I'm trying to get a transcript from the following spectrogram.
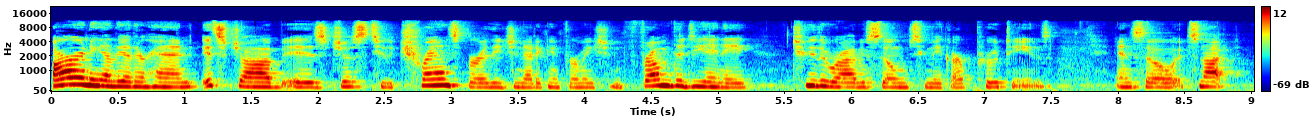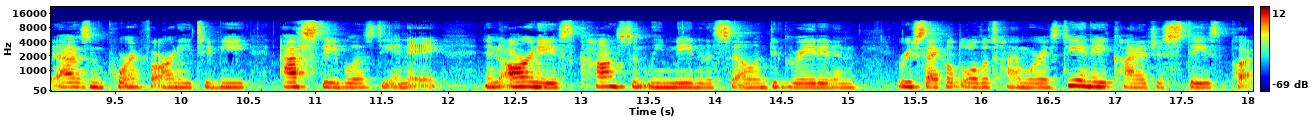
RNA, on the other hand, its job is just to transfer the genetic information from the DNA to the ribosome to make our proteins. And so it's not as important for RNA to be as stable as DNA. And RNA is constantly made in the cell and degraded and recycled all the time, whereas DNA kind of just stays put.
